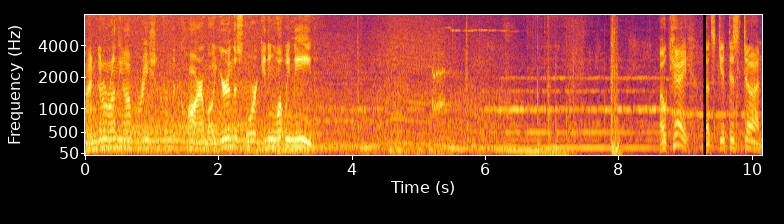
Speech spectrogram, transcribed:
I'm gonna run the operation from the car while you're in the store getting what we need. Okay, let's get this done.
